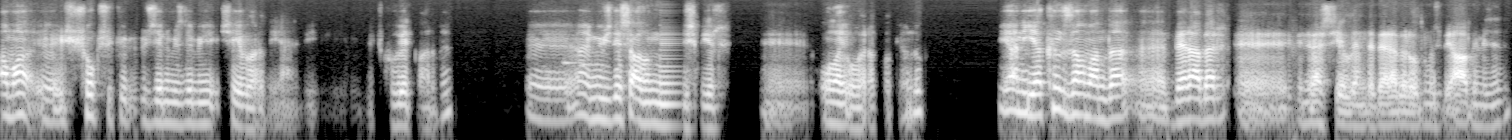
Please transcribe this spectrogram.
ama e, çok şükür üzerimizde bir şey vardı yani bir güç kuvvet vardı. E, yani müjdesi alınmış bir e, olay olarak bakıyorduk. Yani yakın zamanda e, beraber e, üniversite yıllarında beraber olduğumuz bir abimizin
